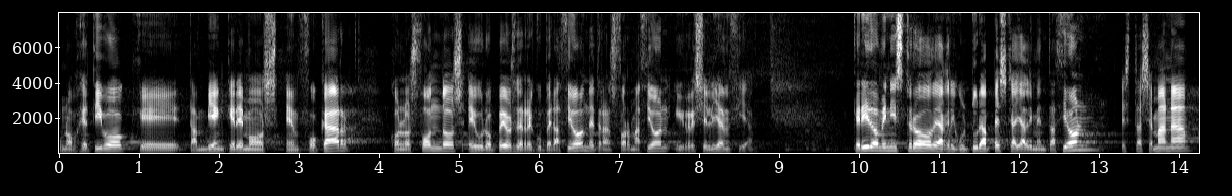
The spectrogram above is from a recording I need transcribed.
Un objetivo que también queremos enfocar con los fondos europeos de recuperación, de transformación y resiliencia. Querido ministro de Agricultura, Pesca y Alimentación, esta semana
